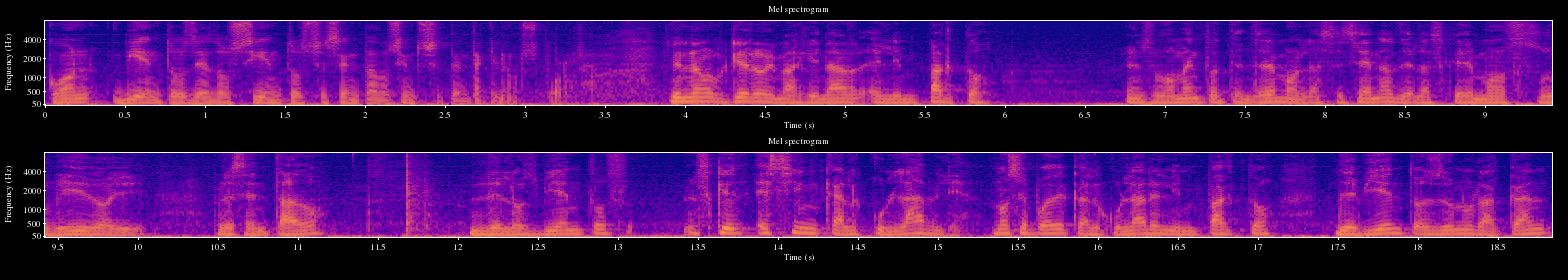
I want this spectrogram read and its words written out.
con vientos de 260, 270 kilómetros por hora. Yo no quiero imaginar el impacto. En su momento tendremos las escenas de las que hemos subido y presentado de los vientos. Es que es incalculable. No se puede calcular el impacto de vientos de un huracán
